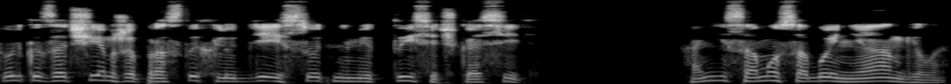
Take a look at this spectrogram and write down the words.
Только зачем же простых людей сотнями тысяч косить? Они, само собой, не ангелы.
